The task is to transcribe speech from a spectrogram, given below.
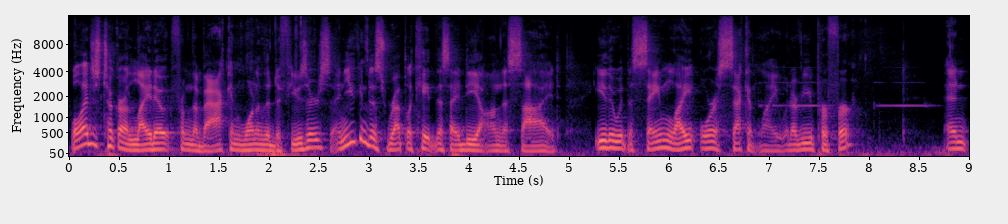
Well, I just took our light out from the back in one of the diffusers, and you can just replicate this idea on the side, either with the same light or a second light, whatever you prefer. And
